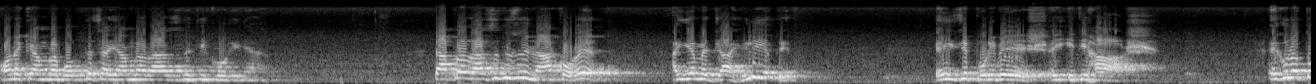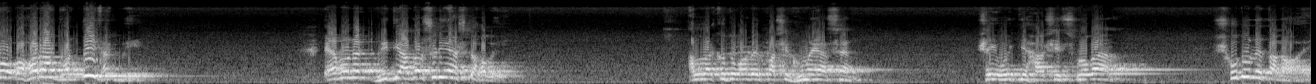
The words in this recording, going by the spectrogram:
অনেকে আমরা বলতে চাই, আমরা রাজনীতি করি না। তা আপনারা রাজনীতি যদি না করেন আইয়ামে জাহিলিয়াতে এই যে পরিবেশ, এই ইতিহাস, এগুলো তো অহরহ ঘটতেই থাকবে। এমন এক নীতি আদর্শ নিয়ে আসতে হবে। আল্লাহ কিন্তু তোমাদের পাশে ঘুমিয়ে আছেন। সেই ঐতিহাসিক স্লোগান, শুধু নেতা নয়,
